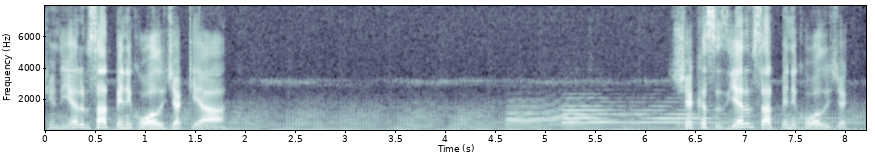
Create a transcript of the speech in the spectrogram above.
Şimdi yarım saat beni kovalayacak ya. Şakasız yarım saat beni kovalayacak.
